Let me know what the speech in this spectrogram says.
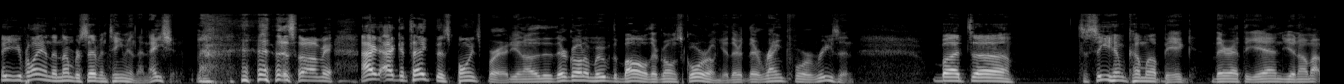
You're playing the number seven team in the nation. so, I mean, I, I could take this point spread. You know, they're going to move the ball. They're going to score on you. They're, they're ranked for a reason. But, uh, to see him come up big there at the end, you know, my,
